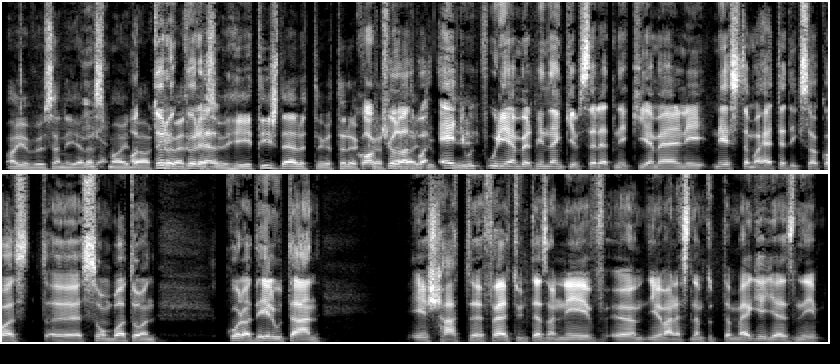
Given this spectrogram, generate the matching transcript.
a jövő zenéje lesz Igen, majd a, a következő hét is, de előtt a török kapcsolatban egy úriembert mindenképp szeretnék kiemelni. Néztem a hetedik szakaszt szombaton, kora délután, és hát feltűnt ez a név, nyilván ezt nem tudtam megjegyezni.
